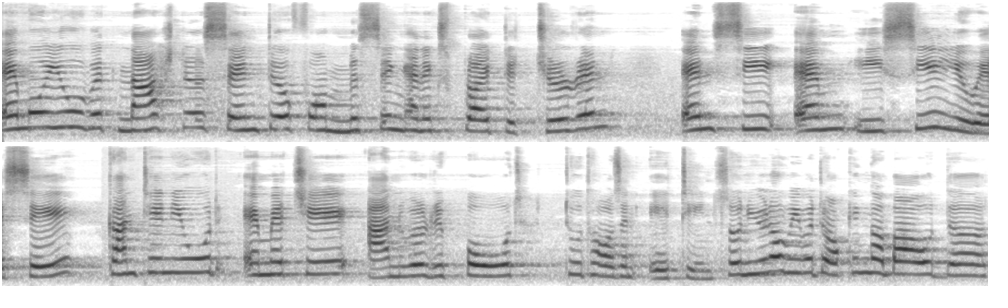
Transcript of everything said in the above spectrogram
MOU with National Center for Missing and Exploited Children, NCMEC USA, continued MHA annual report 2018. So, you know, we were talking about the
